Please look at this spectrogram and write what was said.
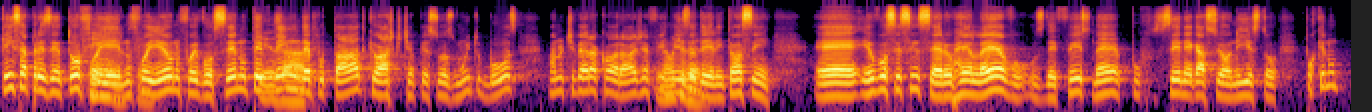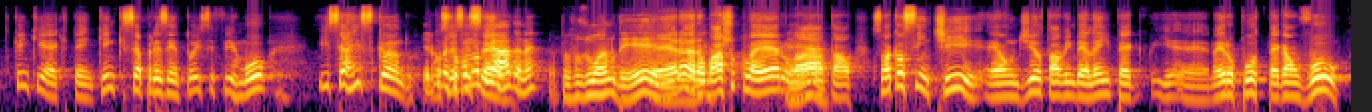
Quem se apresentou foi Sim, ele, não sim. foi eu, não foi você, não teve nenhum Exato. deputado, que eu acho que tinha pessoas muito boas, mas não tiveram a coragem e a firmeza dele. Então, assim, é, eu vou ser sincero, eu relevo os defeitos, né, por ser negacionista, ou- porque não, quem que é que tem? Quem que se apresentou e se firmou e se arriscando? Ele começou como uma piada, né? Eu zoando dele. Era, era um baixo clero lá É. tal. Só que eu senti, é, um dia eu estava em Belém, pe- é, no aeroporto, pegar um voo,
